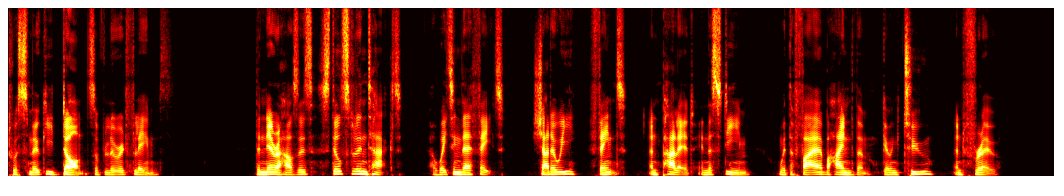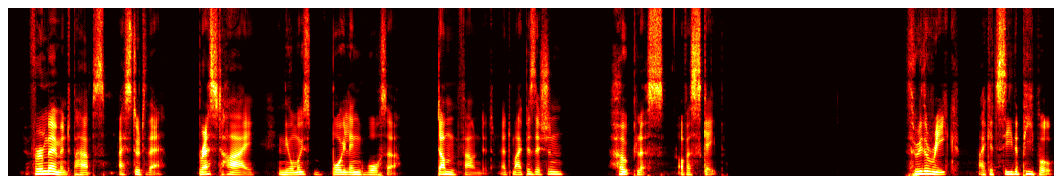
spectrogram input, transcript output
to a smoky dance of lurid flames. The nearer houses still stood intact, awaiting their fate, shadowy, faint, and pallid in the steam, with the fire behind them going to and fro. For a moment, perhaps, I stood there, breast high, in the almost boiling water, dumbfounded at my position, hopeless of escape. Through the reek, I could see the people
